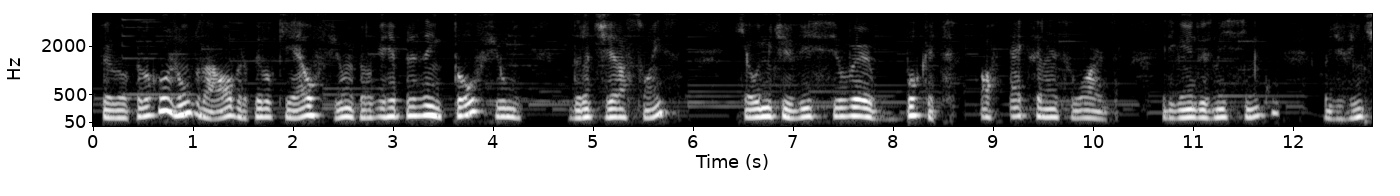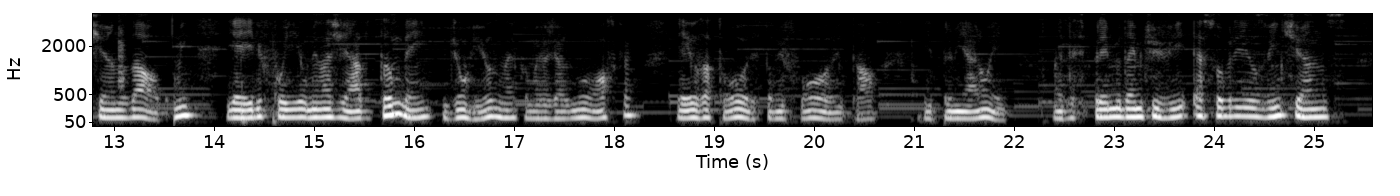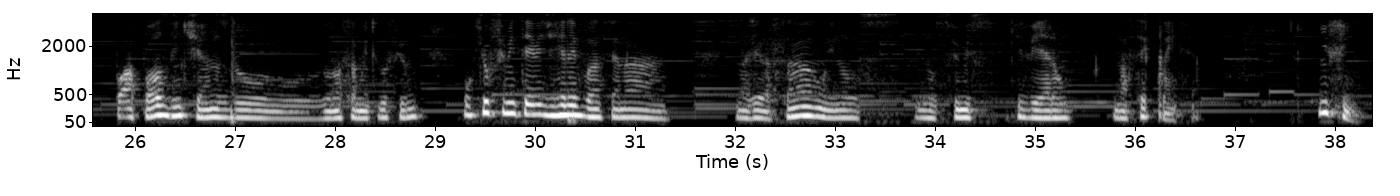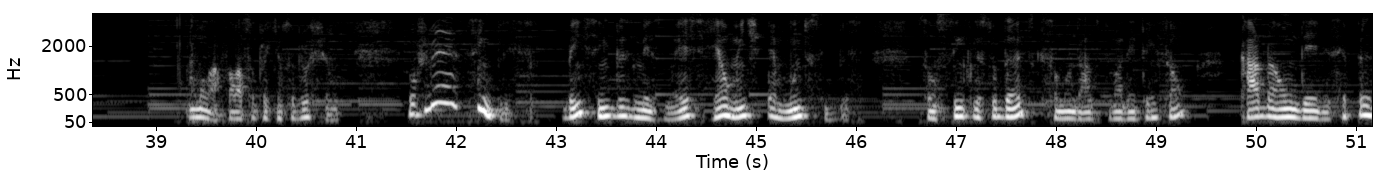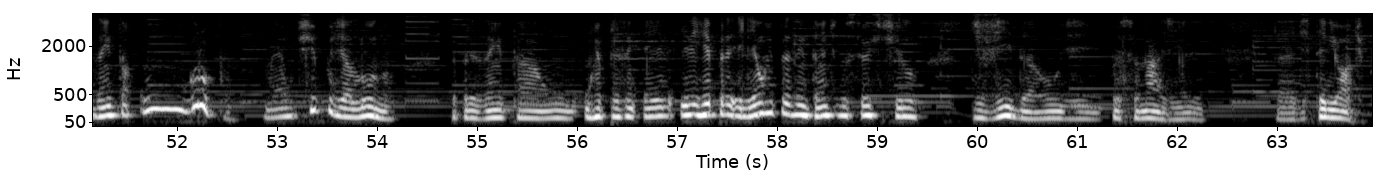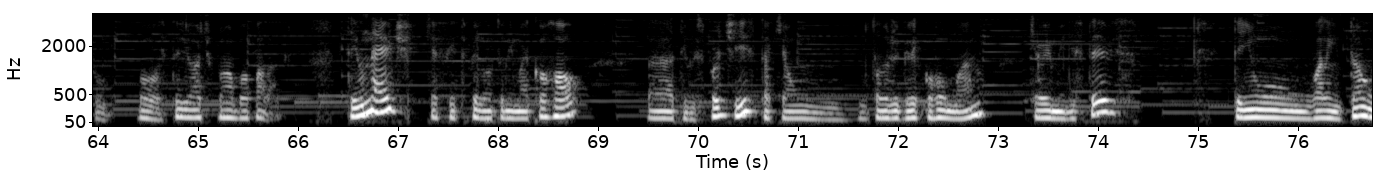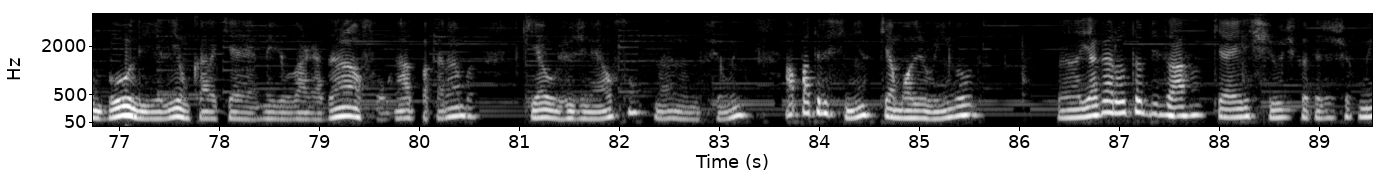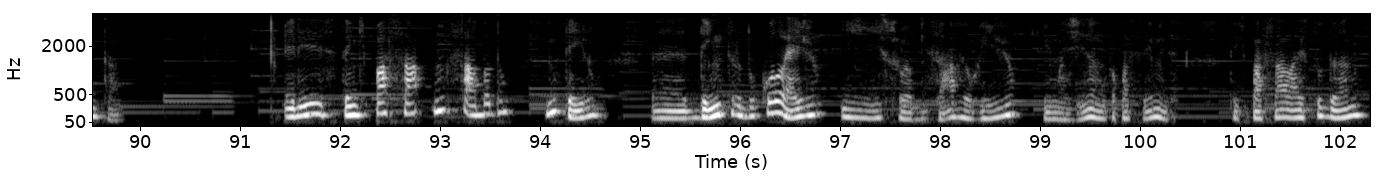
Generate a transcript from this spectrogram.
pelo, pelo conjunto da obra, pelo que é o filme, pelo que representou o filme durante gerações, que é o MTV Silver Bucket of Excellence Award. Ele ganhou em 2005, foi de 20 anos da obra. E aí ele foi homenageado também, o John Hughes, né, foi homenageado no Oscar, e aí os atores também foram e tal, e premiaram ele. Mas esse prêmio da MTV é sobre os 20 anos, após 20 anos do, do lançamento do filme, o que o filme teve de relevância na, na geração e nos, e nos filmes que vieram na sequência. Enfim, vamos lá, falar um pouquinho sobre o filme. O filme é simples, bem simples mesmo. Esse realmente é muito simples. São cinco estudantes que são mandados para uma detenção cada um deles representa um grupo, né? um tipo de aluno representa um, um ele, ele, ele, é um representante do seu estilo de vida ou de personagem ali, é, de estereótipo. Boa, estereótipo é uma boa palavra. Tem o nerd, que é feito pelo Anthony Michael Hall. Uh, tem o esportista, que é um lutador de greco-romano, que é o Emílio Esteves. Tem um valentão, um bully ali, um cara que é meio largadão, folgado pra caramba, que é o Jude Nelson, né, no filme. A Patricinha, que é a Molly Ringwald. Uh, e a garota bizarra, que é a Ellie Shield, que eu até já tinha comentado. Eles têm que passar um sábado inteiro é, dentro do colégio, e isso é bizarro, é horrível. Imagina, nunca passei, mas tem que passar lá estudando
